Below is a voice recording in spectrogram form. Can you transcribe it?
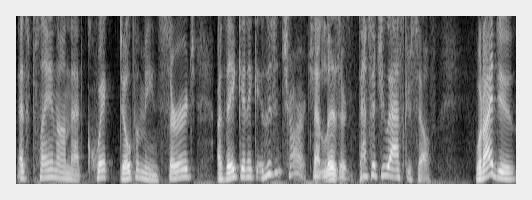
That's playing on that quick dopamine surge. Are they going to get who's in charge? that lizard. That's what you ask yourself. What I do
